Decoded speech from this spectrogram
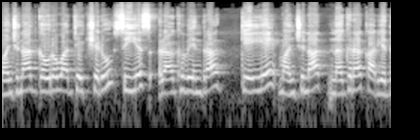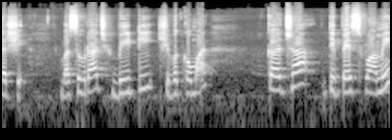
ಮಂಜುನಾಥ್ ಗೌರವಾಧ್ಯಕ್ಷರು ಸಿಎಸ್ ರಾಘವೇಂದ್ರ, ಕೆಎ ಮಂಜುನಾಥ್ ನಗರ ಕಾರ್ಯದರ್ಶಿ ಬಸವರಾಜ್, ಬಿಟಿ ಶಿವಕುಮಾರ್, ಕಜಾ Tippeswamy,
